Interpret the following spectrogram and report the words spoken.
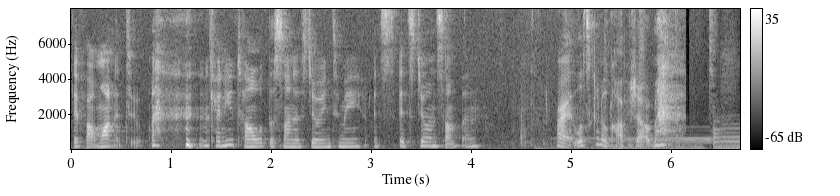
if I wanted to. can you tell what the sun is doing to me? It's it's doing something. All right, let's go to a coffee shop.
